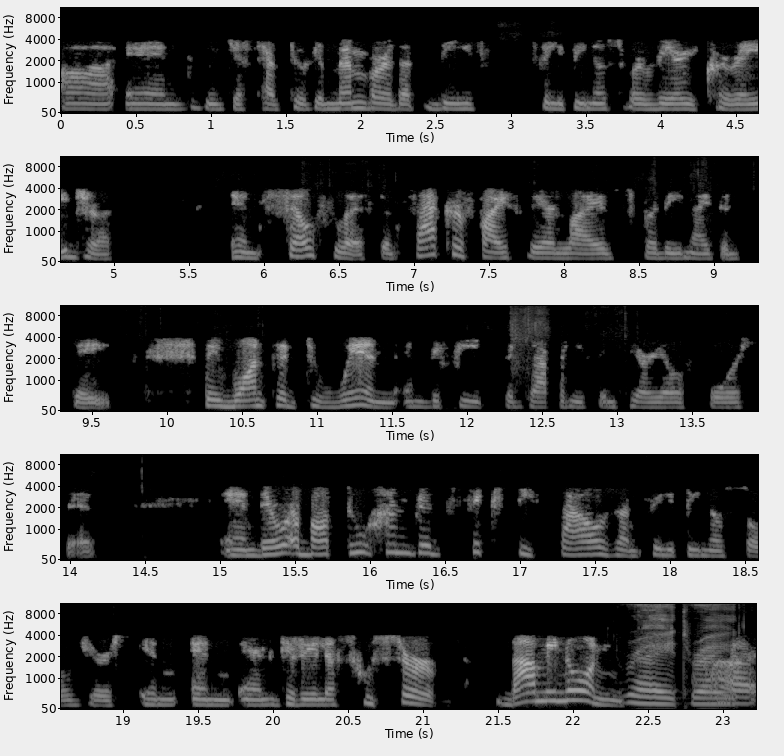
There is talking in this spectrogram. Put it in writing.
uh, and we just have to remember that these Filipinos were very courageous and selfless and sacrificed their lives for the United States. They wanted to win and defeat the Japanese imperial forces. And there were about 260,000 Filipino soldiers in, and, and guerrillas who served. Dami nun. Right, right. Uh,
